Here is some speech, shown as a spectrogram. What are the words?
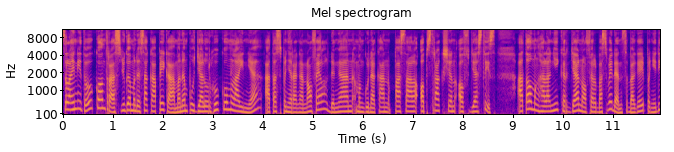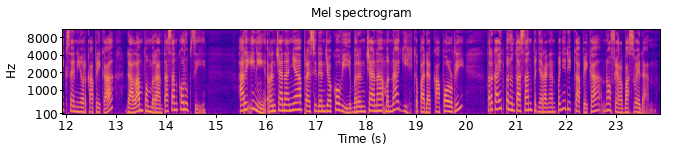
Selain itu, Kontras juga mendesak KPK menempuh jalur hukum lainnya atas penyerangan novel dengan menggunakan pasal obstruction of justice atau menghalangi kerja Novel Baswedan sebagai penyidik senior KPK dalam pemberantasan korupsi. Hari ini rencananya Presiden Jokowi berencana menagih kepada Kapolri terkait penuntasan penyerangan penyidik KPK Novel Baswedan.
